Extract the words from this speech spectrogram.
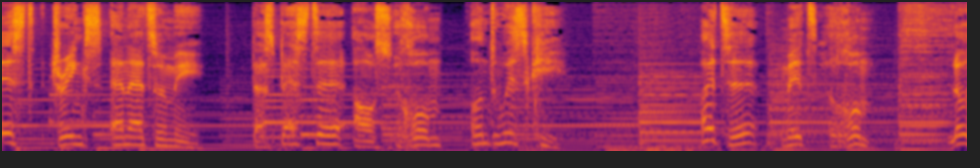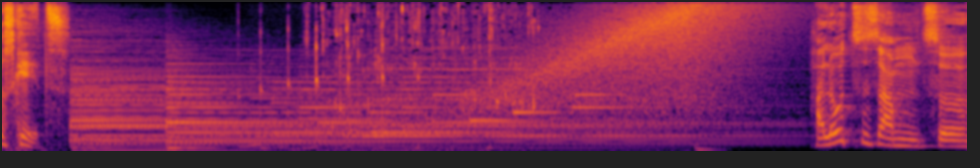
ist Drinks Anatomy, das Beste aus Rum und Whisky. Heute mit Rum. Los geht's. Hallo zusammen zu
